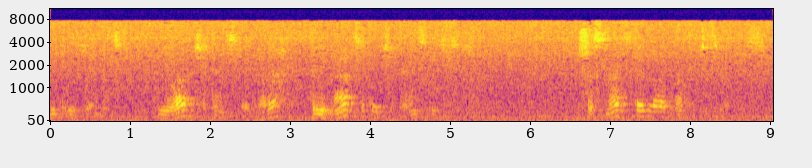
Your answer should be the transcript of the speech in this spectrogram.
и приемите. Иоанн 14 глава, 13 14 стих. 16 глава, 24 стих.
